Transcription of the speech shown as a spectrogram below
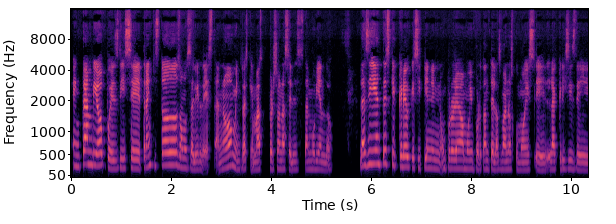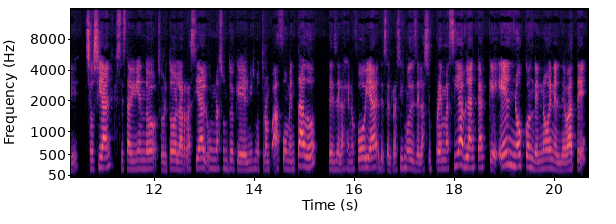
en cambio, pues dice, tranquis todos, vamos a salir de esta, ¿no? Mientras que más personas se les están muriendo. La siguiente es que creo que sí tienen un problema muy importante en las manos, como es eh, la crisis de social que se está viviendo, sobre todo la racial, un asunto que el mismo Trump ha fomentado desde la xenofobia, desde el racismo, desde la supremacía blanca que él no condenó en el debate,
